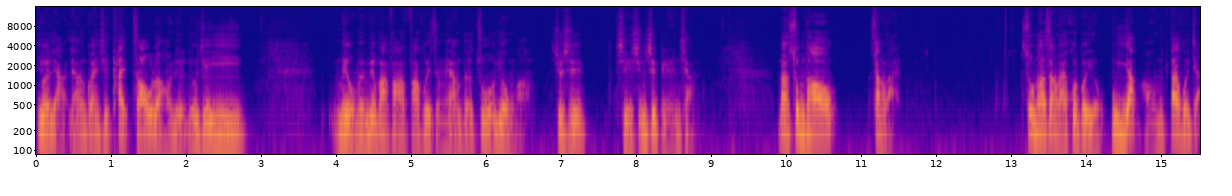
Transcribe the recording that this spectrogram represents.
因为两两岸关系太糟了哈，刘刘结一没有没没有办法发发挥怎么样的作用啊，就是形形势比人强。那宋涛上来，宋涛上来会不会有不一样？好，我们待会讲。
